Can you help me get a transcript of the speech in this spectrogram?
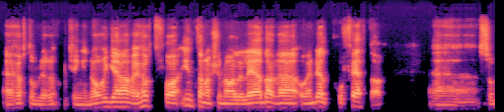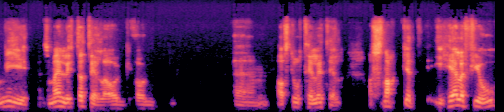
Jeg har hørt om det rundt omkring i Norge. Og jeg har hørt fra internasjonale ledere og en del profeter eh, som, vi, som jeg lytter til og, og eh, har stor tillit til, har snakket i hele fjor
